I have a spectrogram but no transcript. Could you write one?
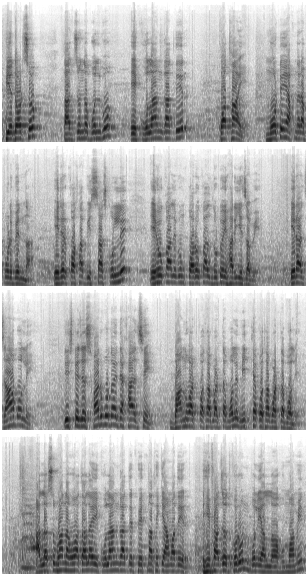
প্রিয় দর্শক, তার জন্য বলব, এ কোলাঙ্গাদের কথায় মোটে আপনারা পড়বেন না। এদের কথা বিশ্বাস করলে এহকাল এবং পরকাল দুটোই হারিয়ে যাবে। এরা যা বলে, স্টেজে সর্বদাই দেখা আছে, বানোয়াট কথাবার্তা বলে, মিথ্যা কথাবার্তা বলে। আল্লাহ সুবহানাহু ওয়া তাআলা এই কোলাঙ্গাদের ফেতনা থেকে আমাদের হেফাজত করুন, বলি আল্লাহ মামিন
